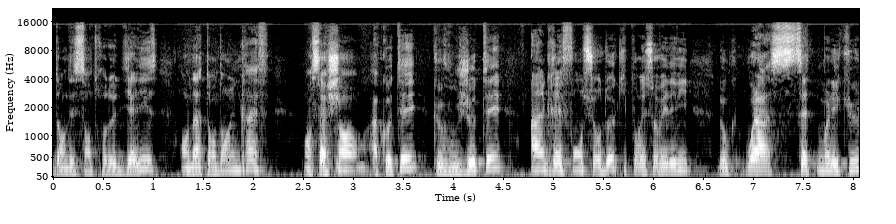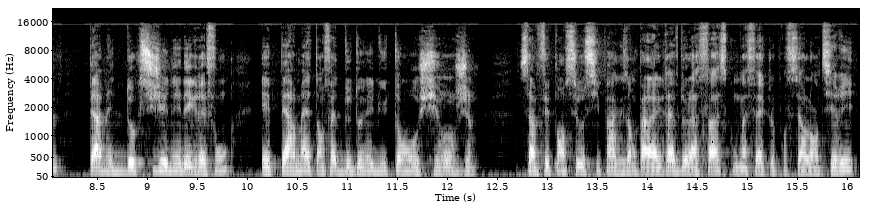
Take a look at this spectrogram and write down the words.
dans des centres de dialyse en attendant une greffe, en sachant à côté que vous jetez un greffon sur deux qui pourrait sauver des vies. Donc voilà, cette molécule permet d'oxygéner les greffons et permet en fait de donner du temps aux chirurgiens. Ça me fait penser aussi par exemple à la greffe de la face qu'on a fait avec le professeur Lantieri.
